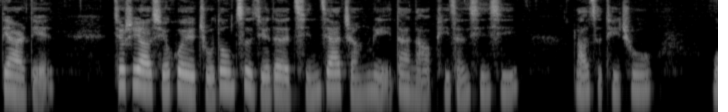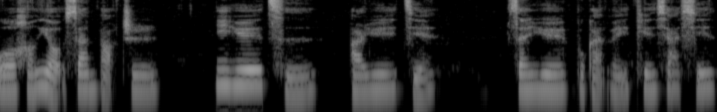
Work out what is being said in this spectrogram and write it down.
第二点，就是要学会主动自觉地勤加整理大脑皮层信息。老子提出：“我恒有三宝之，一曰慈，二曰俭。”三曰不敢为天下先，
